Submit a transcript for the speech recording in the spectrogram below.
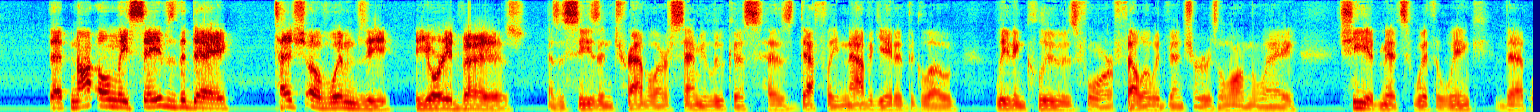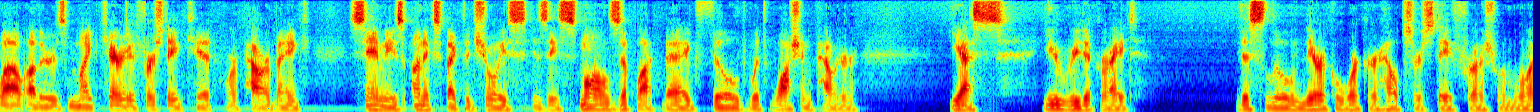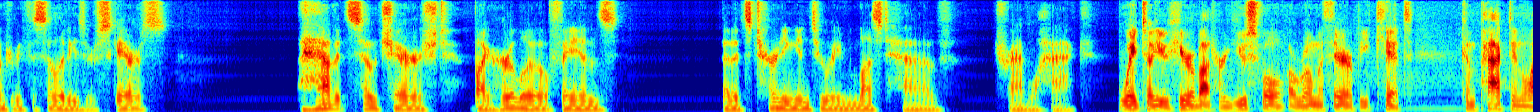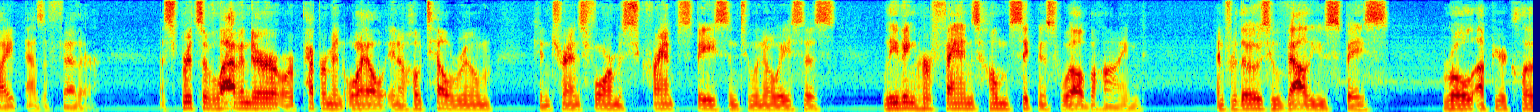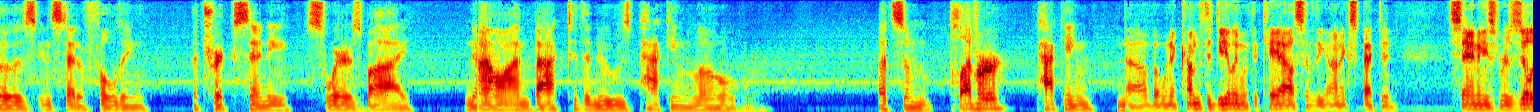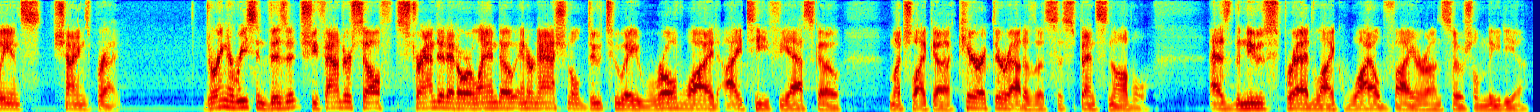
that not only saves the day, touch of whimsy, your advantage. As a seasoned traveler, Sami Lukis has deftly navigated the globe, leaving clues for fellow adventurers along the way. She admits with a wink that while others might carry a first aid kit or a power bank, Sami's unexpected choice is a small Ziploc bag filled with washing powder. Yes, you read it right. This little miracle worker helps her stay fresh when laundry facilities are scarce. A it so cherished by her loyal fans that it's turning into a must have travel hack. Wait till you hear about her useful aromatherapy kit, compact and light as a feather. A spritz of lavender or peppermint oil in a hotel room can transform a cramped space into an oasis, leaving her fans' homesickness well behind. And for those who value space, roll up your clothes instead of folding a trick Senny swears by. Now I'm back to the news packing low. That's some clever packing. Uh, but when it comes to dealing with the chaos of the unexpected, Sami's resilience shines bright. During a recent visit, she found herself stranded at Orlando International due to a worldwide IT fiasco, much like a character out of a suspense novel. As the news spread like wildfire on social media,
